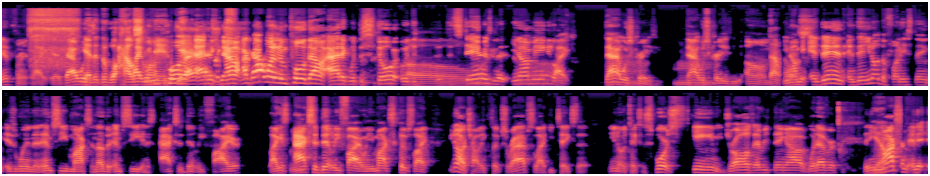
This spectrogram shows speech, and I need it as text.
different. Like that was yeah. The, the house? Like when you pull yeah, the attic like, down, I got one of them pull down attic with the store with the, oh, the stairs and the, you know what I mean. Like that was mm-hmm. crazy. That was mm-hmm. crazy. Um, you know what I mean. And then and then you know the funniest thing is when an MC mocks another MC and it's accidentally fire. Like it's mm. accidentally fire when he mocks clips. Like you know how Charlie Clips raps. Like he takes a you know it takes a sports scheme, he draws everything out, whatever. Then he yep. mocks him, and it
